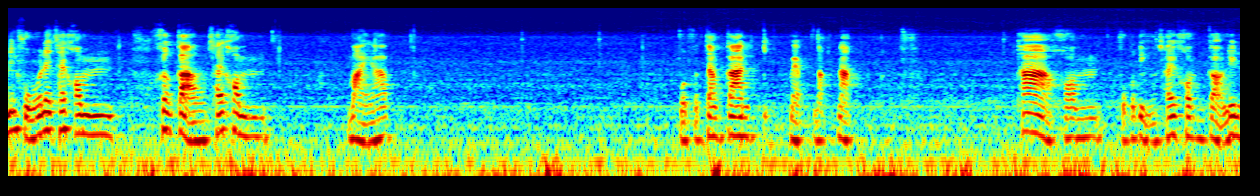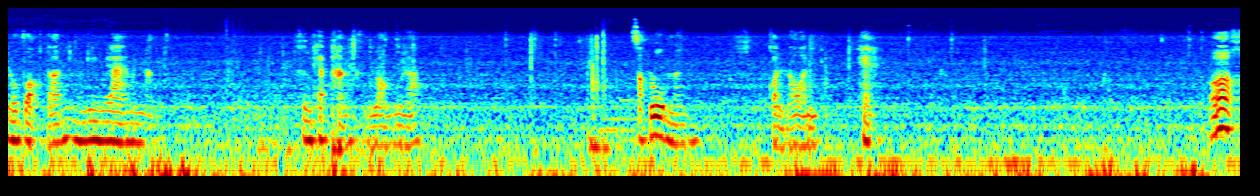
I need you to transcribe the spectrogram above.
อันนี้ผมไม่ได้ใช้คอมเครื่องเก่าใช้คอมใหม่นะครับปลดประจำการแบบหนักๆ ถ้าคอมปกติใช้คอมเก่าเล่นโรบอกตอนนี้มันเล่นไม่ได้มันหนักเครื่องแทบพังผมลองดูแล้ว สักรูปหนึ่งก่อนนอนฮะโอ้เพ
